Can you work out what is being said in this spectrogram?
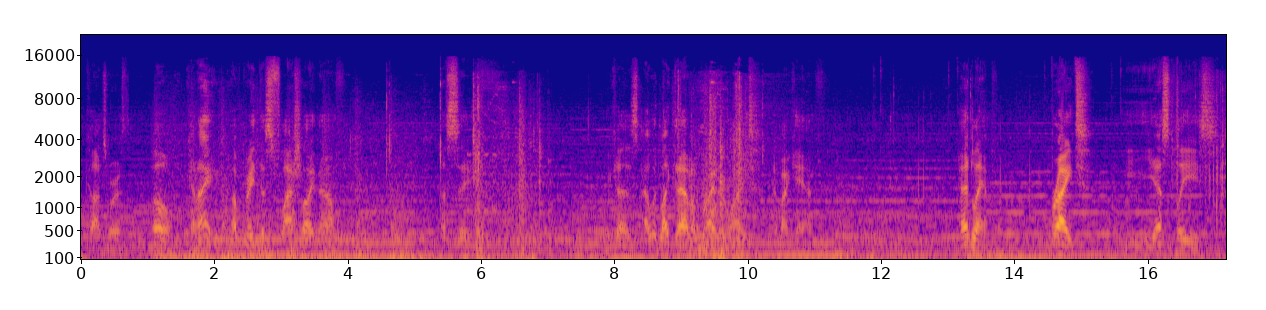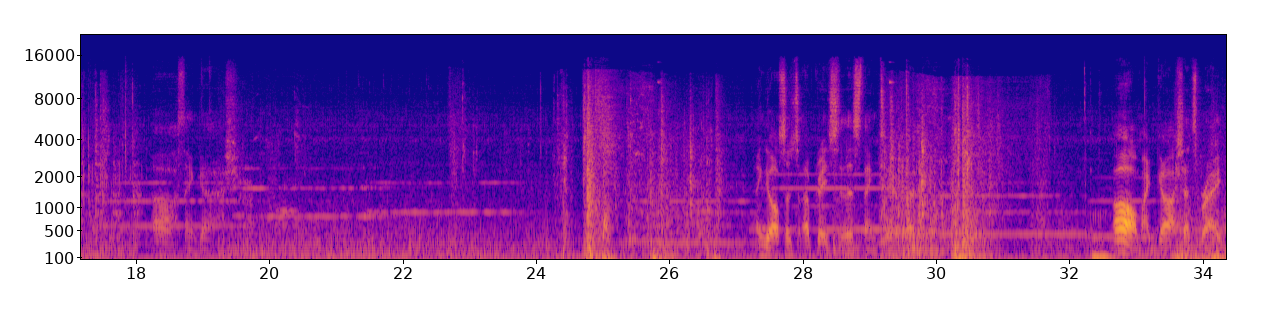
Codsworth. Oh, can I upgrade this flashlight now? Let's see. Because I would like to have a brighter light, if I can. Headlamp. Bright. Yes, please. Oh, thank gosh. Can do all sorts of upgrades to this thing too, but... Oh my gosh, that's bright.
